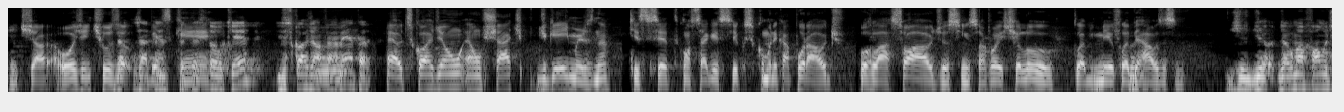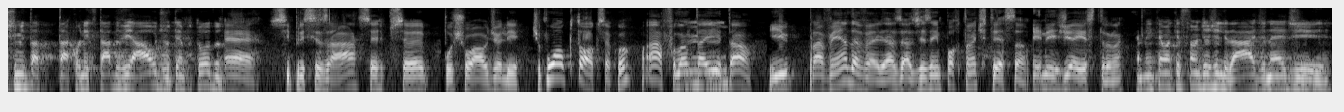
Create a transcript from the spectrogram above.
a gente já, hoje a gente usa já, já o Basecamp. Já testou o quê? Discord é uma o, ferramenta? É, o Discord é um, é um chat de gamers, né? Que você consegue se, se comunicar por áudio, por lá, só áudio, assim, só foi estilo club, meio Clubhouse, assim. De, de, de, alguma forma o time tá, tá conectado via áudio o tempo todo? É, se precisar, você, puxa o áudio ali. Tipo um walk talk, sacou? Ah, fulano uhum. tá aí e uhum. tal. E pra venda, velho, às, às, vezes é importante ter essa energia extra, né? Também tem uma questão de agilidade, né? De,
